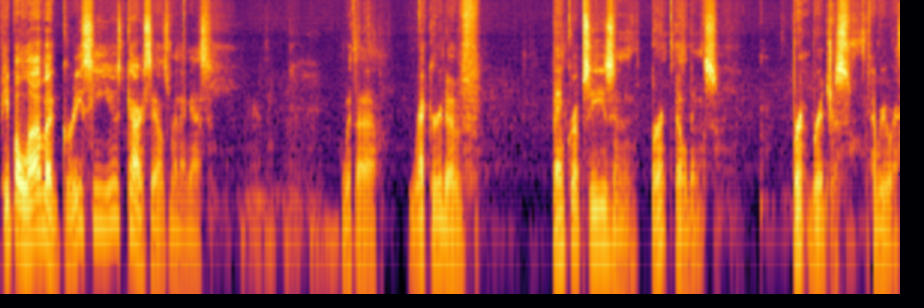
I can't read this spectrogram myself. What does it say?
people love a greasy used car salesman, I guess, with a record of bankruptcies and burnt buildings, burnt bridges everywhere.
